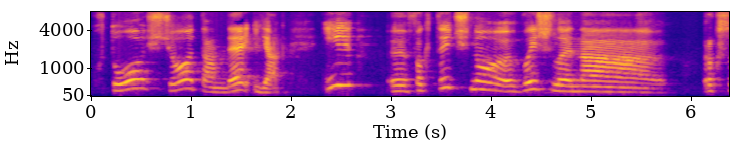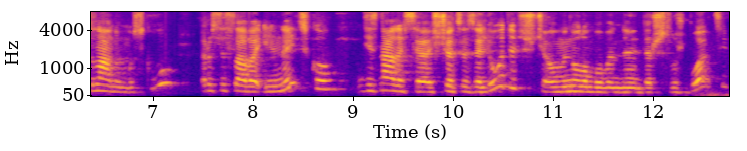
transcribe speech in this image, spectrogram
хто, що там, де і як. І фактично вийшли на Роксолану Москву, Ростислава Ільницького, дізналися, що це за люди, що у минулому вони держслужбовці,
